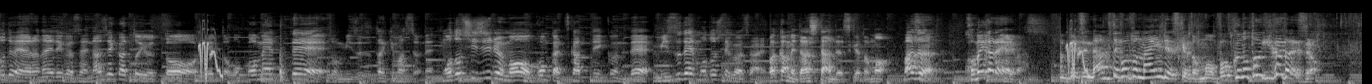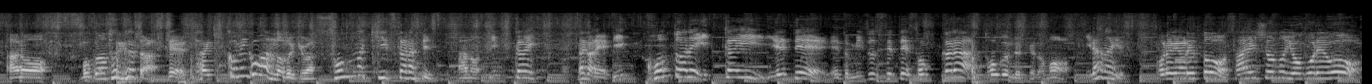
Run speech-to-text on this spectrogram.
湯ではやらないでください。なぜかというと、えっとお米って水で炊きますよね。戻し汁も今回使っていくんで水で戻してください。わかめ出したんですけどもまず米からやります。別になんてことないんですけども僕の研ぎ方ですよ。あの僕の取り方で炊き込みご飯の時はそんな気付かなくていい。ですあの1回なんかね本当はね1回入れて、えー、と水捨ててそっから研ぐんですけどもいらないです。これやると最初の汚れを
